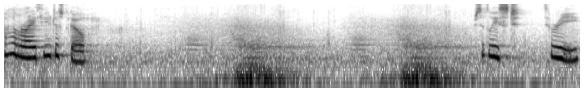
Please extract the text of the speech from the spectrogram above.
Alright, you just go. There's at least three.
